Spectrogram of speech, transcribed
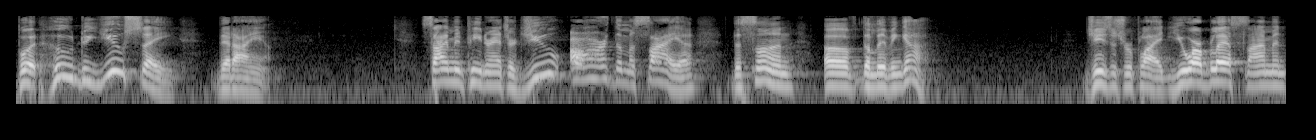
But who do you say that I am? Simon Peter answered, You are the Messiah, the Son of the living God. Jesus replied, You are blessed, Simon,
